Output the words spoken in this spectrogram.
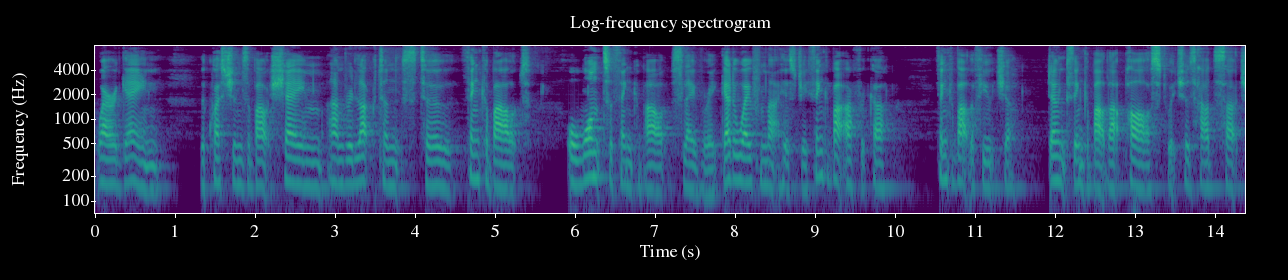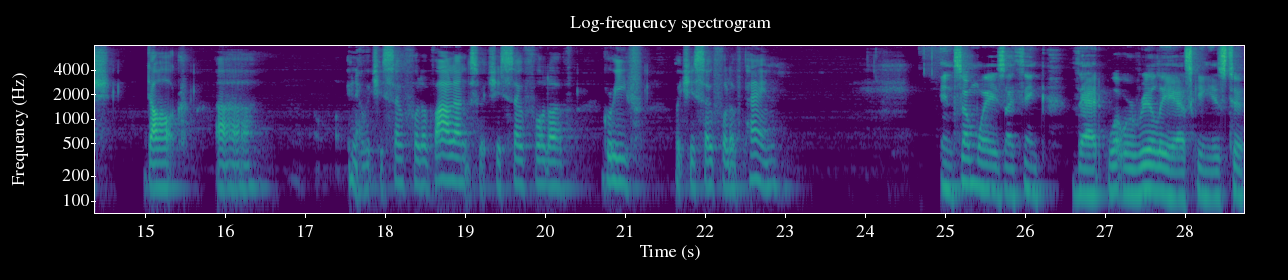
where, again, the questions about shame and reluctance to think about or want to think about slavery, get away from that history, think about Africa, think about the future. Don't think about that past, which has had such dark uh, you know, which is so full of violence, which is so full of grief, which is so full of pain. In some ways, I think that what we're really asking is to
